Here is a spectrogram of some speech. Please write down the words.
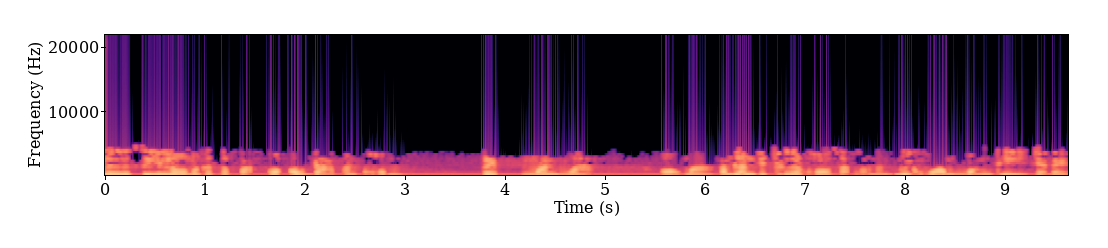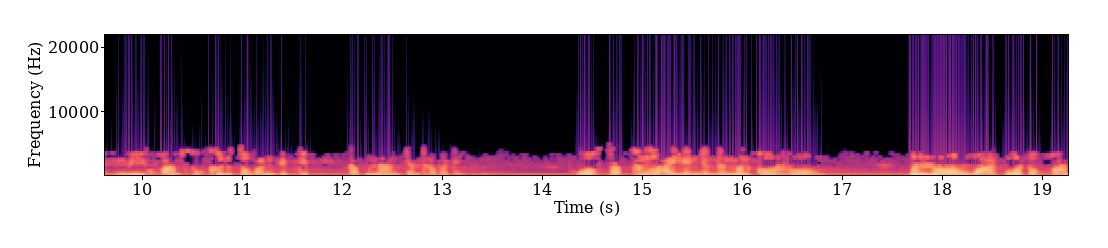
ลือสีโลมกัสปะก็เอาดาบอันคมกริบมันว่าออกมากำลังจะเชื่อคอสัตว์เหล่านั้น ด้วยความหวังที่จะได้มีความสุขขึ้นสวรรค์ดิบๆ กับนางจันทวดี พวกสัตว์ทั้งหลายเห็นอย่างนั้นมันก็ร้อง มันร้องหวาดกลัวต่อความ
